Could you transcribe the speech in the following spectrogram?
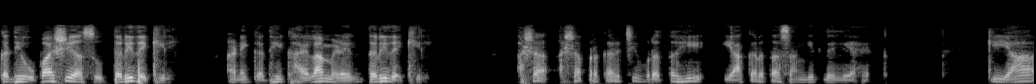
कधी उपाशी असू तरी देखील आणि कधी खायला मिळेल तरी देखील अशा अशा प्रकारची व्रत ही याकरता सांगितलेली आहेत. की या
